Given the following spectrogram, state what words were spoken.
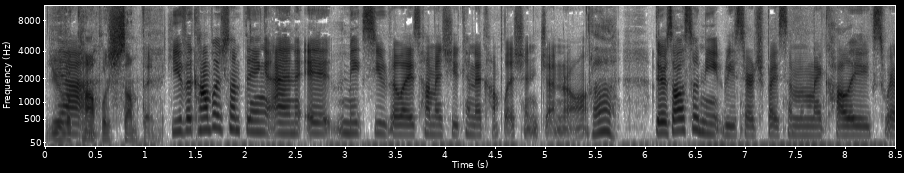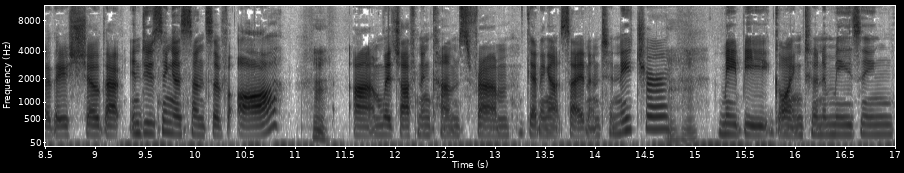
You've Yeah. accomplished something. You've accomplished something, and it makes you realize how much you can accomplish in general. There's also neat research by some of my colleagues where they show that inducing a sense of awe, um, which often comes from getting outside into nature, mm-hmm. maybe going to an amazing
